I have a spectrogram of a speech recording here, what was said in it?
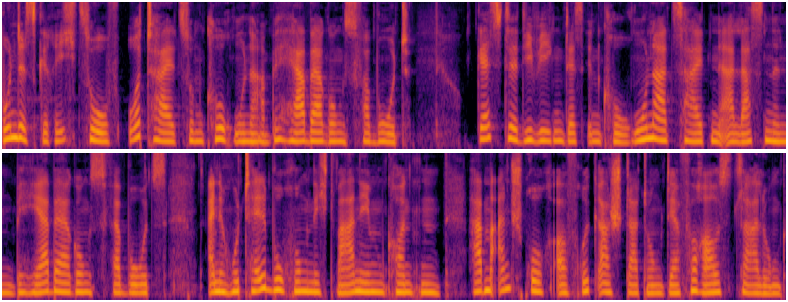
Bundesgerichtshof Urteil zum Corona-Beherbergungsverbot. Gäste, die wegen des in Corona-Zeiten erlassenen Beherbergungsverbots eine Hotelbuchung nicht wahrnehmen konnten, haben Anspruch auf Rückerstattung der Vorauszahlung.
